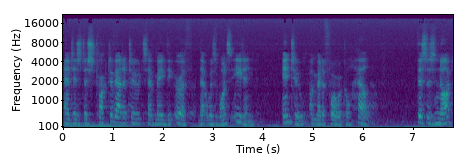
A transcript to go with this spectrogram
and his destructive attitudes have made the earth that was once Eden into a metaphorical hell. This is not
